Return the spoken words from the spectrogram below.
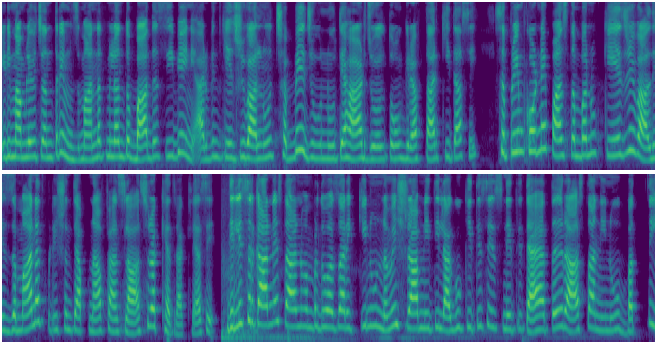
ਈਡੀ ਮਾਮਲੇ ਵਿੱਚ ਅੰਤਰਿਮ ਜ਼ਮਾਨਤ ਮਿਲਣ ਤੋਂ ਬਾਅਦ ਸੀਬੀਆਈ ਨੇ ਅਰਵਿੰਦ ਕੇਜਰੀਵਾਲ ਨੂੰ 26 ਜੂਨ ਨੂੰ ਤਿਹਾੜ ਜੇਲ੍ਹ ਤੋਂ ਗ੍ਰਿਫਤਾਰ ਕੀਤਾ ਸੀ। ਸੁਪਰੀਮ ਕੋਰਟ ਨੇ 5 ਸਤੰਬਰ ਨੂੰ ਕੇਜਰੀਵਾਲ ਦੀ ਜ਼ਮਾਨਤ ਪਟੀਸ਼ਨ ਤੇ ਆਪਣਾ ਫੈਸਲਾ ਸੁਰੱਖਿਅਤ ਰੱਖ ਲਿਆ ਸੀ। ਦਿੱਲੀ ਸਰਕਾਰ ਨੇ 17 ਨਵੰਬਰ 2021 ਨੂੰ ਨਵੀਂ ਸ਼ਰਾਬ ਨੀਤੀ ਲਾਗੂ ਕੀਤੀ ਸੀ। ਇਸ ਨੀਤੀ ਤਹਿਤ ਰਾਜਧਾਨੀ ਨੂੰ 32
